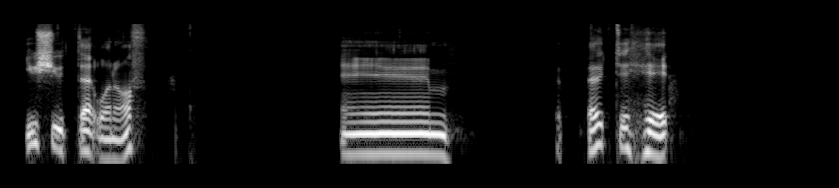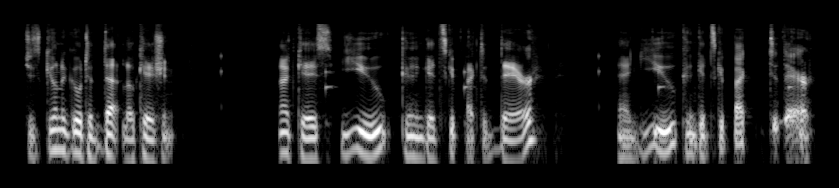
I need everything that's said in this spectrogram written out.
You shoot that one off. Um, about to hit, Just to go to that location. That case, you can get skipped back to there, and you can get skipped back to there.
